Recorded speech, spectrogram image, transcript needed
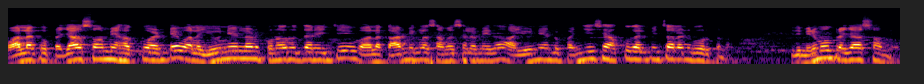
వాళ్ళకు ప్రజాస్వామ్య హక్కు అంటే వాళ్ళ యూనియన్లను పునరుద్ధరించి వాళ్ళ కార్మికుల సమస్యల మీద ఆ యూనియన్లు పనిచేసే హక్కు కల్పించాలని కోరుతున్నాం. ఇది మినిమం ప్రజాస్వామ్యం.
